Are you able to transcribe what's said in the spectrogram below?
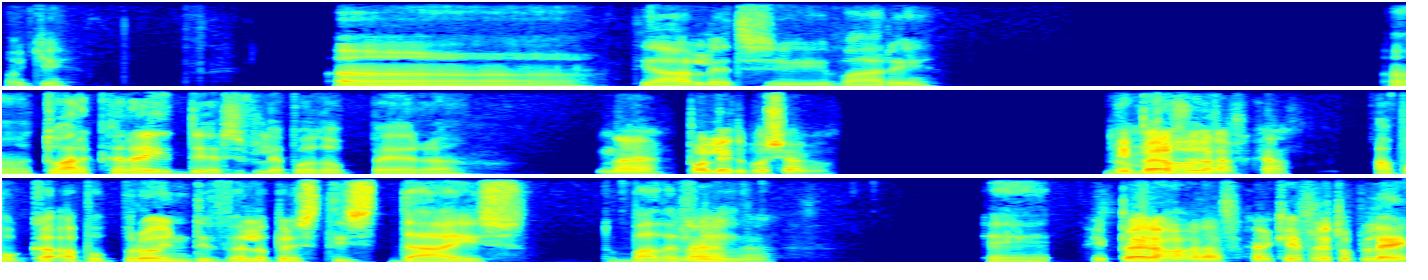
OK. Okay. Ε, τι άλλο έτσι βαρύ. Ε, το ARC Raiders βλέπω εδώ πέρα. Ναι, πολύ εντυπωσιακό. Υπέροχα γραφικά. Από, από πρώην developers της DICE, του Battlefield. Ναι, ναι. Ε, Υπέροχα γραφικά και free to play.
